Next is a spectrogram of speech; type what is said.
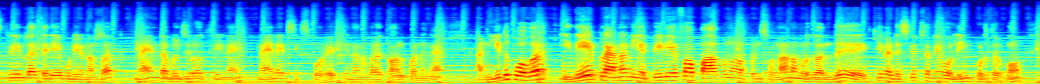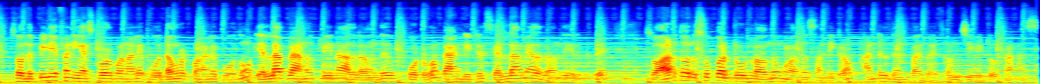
ஸ்க்ரீனில் தெரியக்கூடிய number nine double zero three nine nine eight six four eight இந்த நம்பரை கால் பண்ணுங்கள் அண்ட் இது போக இதே பிளானை நீங்கள் பிடிஎஃபாக பார்க்கணும் அப்படின்னு சொன்னால் நம்மளுக்கு வந்து கீழே டிஸ்கிரிப்ஷன்லேயே ஒரு லிங்க் கொடுத்துருக்கோம். ஸோ அந்த பிடிஎஃபை நீங்கள் ஸ்க்ரோல் பண்ணாலே போ டவுன்லோட் பண்ணாலே போதும். எல்லா பிளானும் க்ளீனாக அதில் வந்து போட்டிருக்கோம் பேங்க் டீட்டெயில்ஸ் எல்லாமே அதில் வந்து இருக்குது. ஸோ அடுத்த ஒரு சூப்பர் டூரில் வந்து உங்களை வந்து சந்திக்கிறோம். Until then bye bye from GV tour planners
